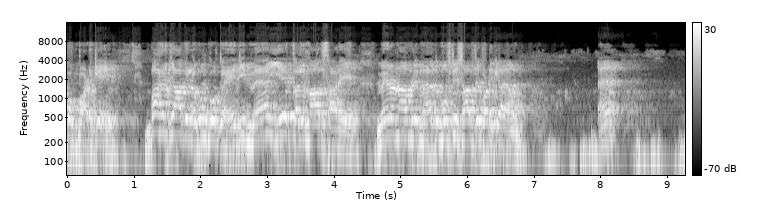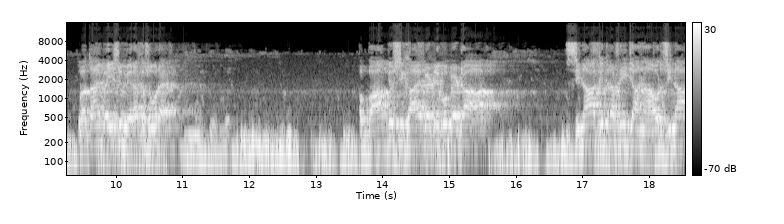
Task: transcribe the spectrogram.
کو پڑھ کے باہر جا کے لوگوں کو کہے جی میں یہ کلمات سارے، میرا نام لے، میں تو مفتی صاحب سے پڑھ کے آیا ہوں۔ بتائیں بھائی اسے میرا قصور ہے۔ اور باپ جو سکھائے بیٹے کو، بیٹا، زنا کی طرف نہیں جانا، اور زنا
